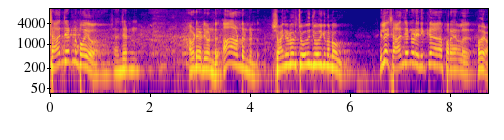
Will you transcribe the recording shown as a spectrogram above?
ഷാൻ ചേട്ടൻ പോയോ? ഷാൻ ചേട്ടൻ അവിടെ എവിടെ ഉണ്ട്. ആ ഉണ്ട് ഉണ്ട് ഉണ്ട്. ഷാൻചേട്ടൻ ഒരു ചോദ്യം ചോദിക്കുന്നുണ്ടോ ഇല്ല ഷാൻ ചേട്ടനോട് എനിക്ക് പറയാനുള്ളത്. അതെയോ?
